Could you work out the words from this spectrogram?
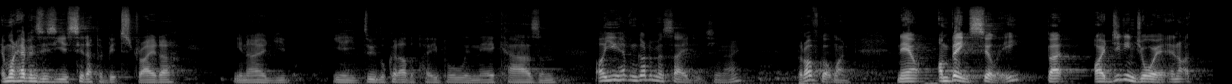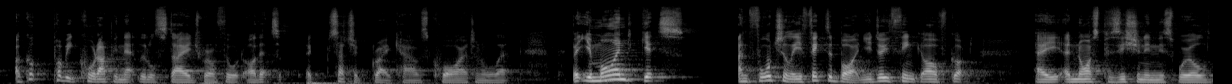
and what happens is you sit up a bit straighter, You know, you you do look at other people in their cars and oh, you haven't got a Mercedes, you know, but I've got one. Now I'm being silly, but I did enjoy it, and I I got probably caught up in that little stage where I thought, oh, that's a, such a great car, It's quiet and all that. But your mind gets unfortunately affected by it. And you do think, oh, I've got a, a nice position in this world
